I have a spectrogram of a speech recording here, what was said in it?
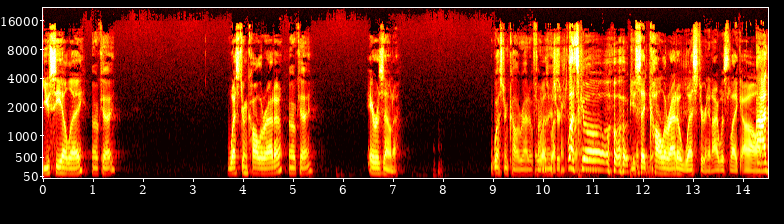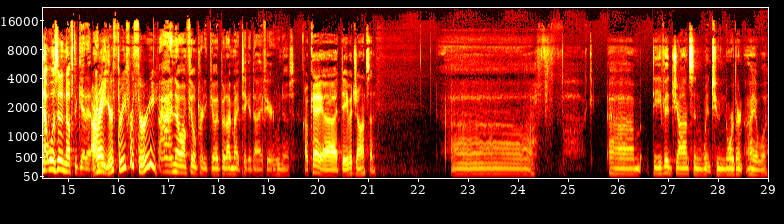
UCLA, Okay. Western Colorado, Okay. Arizona. Western Colorado. was Final answer. Western Let's go. Okay. You said Colorado Western, and I was like, oh. Ah, that wasn't enough to get it. All I right, need- you're three for three. I know I'm feeling pretty good, but I might take a dive here. Who knows? Okay, uh, David Johnson. Uh, fuck. Um, David Johnson went to Northern Iowa.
